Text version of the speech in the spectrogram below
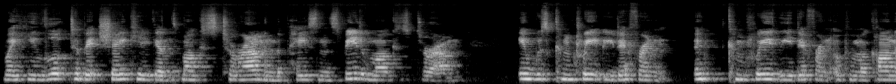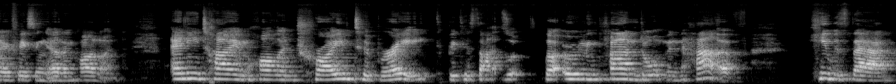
where he looked a bit shaky against Marcus Thuram and the pace and speed of Marcus Thuram. It was completely different, a completely different Upamecano facing Erling Haaland. anytime Haaland tried to break, because that's the only plan Dortmund have, he was there.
